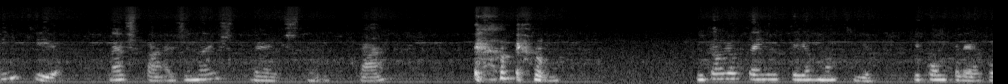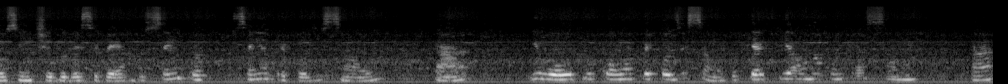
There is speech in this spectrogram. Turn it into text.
Em que? Nas páginas desta, tá? Então, eu tenho um termo aqui que completa o sentido desse verbo sem, sem a preposição, tá? E o outro com a preposição, porque aqui é uma contração, tá?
